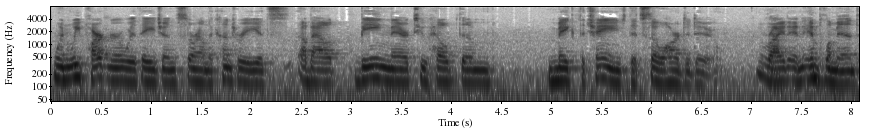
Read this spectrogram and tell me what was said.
When we partner with agents around the country, it's about being there to help them make the change that's so hard to do, right, and implement,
